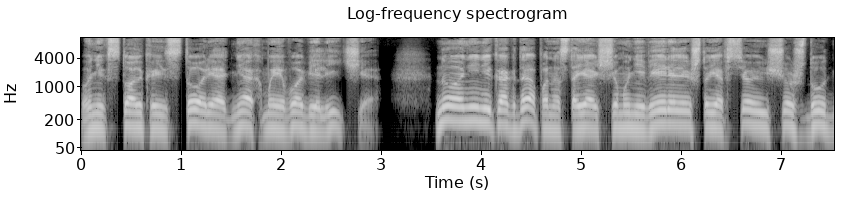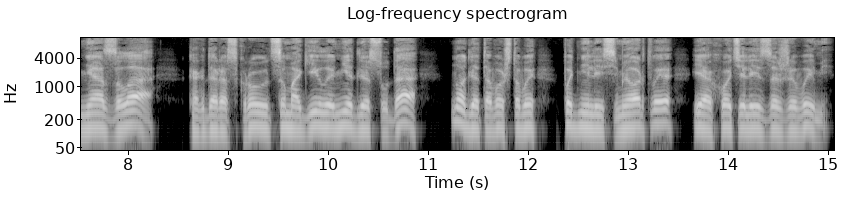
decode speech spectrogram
У них столько историй о днях моего величия но они никогда по-настоящему не верили, что я все еще жду дня зла, когда раскроются могилы не для суда, но для того, чтобы поднялись мертвые и охотились за живыми.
